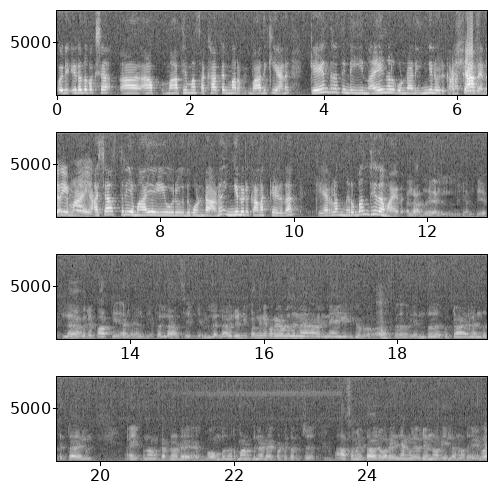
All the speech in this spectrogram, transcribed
ഒരു ഇടതുപക്ഷ ആ, മാധ്യമ സഖാക്കന്മാർ വാദിക്കുകയാണ് കേന്ദ്രത്തിന്റെ ഈ നയങ്ങൾ കൊണ്ടാണ് ഇങ്ങനെ ഒരു കണക്ക് അശാസ്ത്രീയമായ. ഈ ഒരു ഇത് കൊണ്ടാണ് ഇങ്ങനെ ഒരു കണക്ക് എഴുതാൻ കേരളം നിർബന്ധിതമായത്. അല്ല അത് എൽ ഡി എഫിലെ അവർ പാർട്ടി അല്ല എൽ ഡി എഫ് അല്ല സി പി എമ്മിലെല്ലാം അവരും ഇനിയിപ്പോ അങ്ങനെ പറയുള്ളൂ തന്നെ അവർ ന്യായീകരിക്കുള്ളൂ. അവർക്ക് എന്ത് കുറ്റമായാലും എന്ത് തെറ്റായാലും ഇപ്പൊ നമുക്കറിഞ്ഞോട് ബോംബ് നിർമ്മാണത്തിനിടെ പൊട്ടിത്തെറിച്ച് ആ സമയത്ത് അവർ പറയും ഞങ്ങൾ ഇവരെയൊന്നും അറിയില്ലെന്ന്. അത് കഴിയുമ്പോൾ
